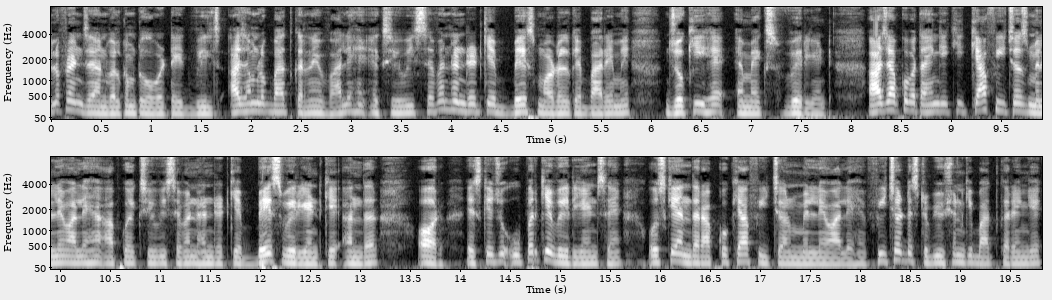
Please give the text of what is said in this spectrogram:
Hello friends and welcome to overtake wheels आज हम लोग बात करने वाले हैं एक्स यू 700 के बेस मॉडल के बारे में, जो कि है एम एक्स वेरियंट आज आपको बताएँगे कि क्या फीचर्स मिलने वाले हैं आपको एक्स यू 700 के बेस वेरिएंट के अंदर और इसके जो ऊपर के वेरिएंट्स हैं, उसके अंदर आपको क्या फीचर मिलने वाले हैं। फीचर डिस्ट्रीब्यूशन की बात करेंगे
